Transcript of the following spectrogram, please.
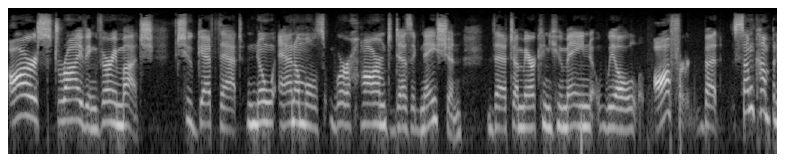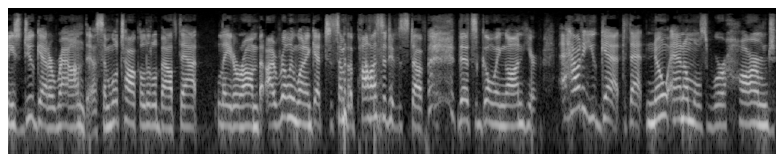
are striving very much to get that no animals were harmed designation that American Humane will offer. But some companies do get around this, and we'll talk a little about that later on, but I really want to get to some of the positive stuff that's going on here. How do you get that no animals were harmed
